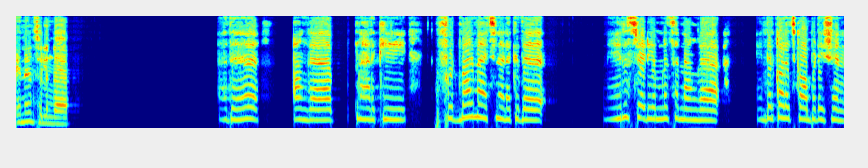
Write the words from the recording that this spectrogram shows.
என்னன்னு சொல்லுங்க. அது அங்க நாளைக்கு ஃபுட்பால் மேட்ச் நடக்குது. நேரு ஸ்டேடியம்னு சொன்னாங்க. இன்டர் காலேஜ் காம்படிஷன்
